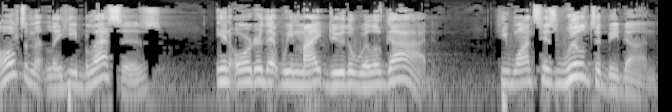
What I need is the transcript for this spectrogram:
ultimately he blesses in order that we might do the will of God. He wants his will to be done.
